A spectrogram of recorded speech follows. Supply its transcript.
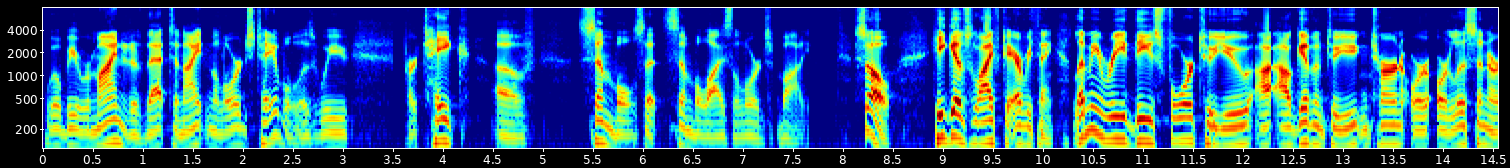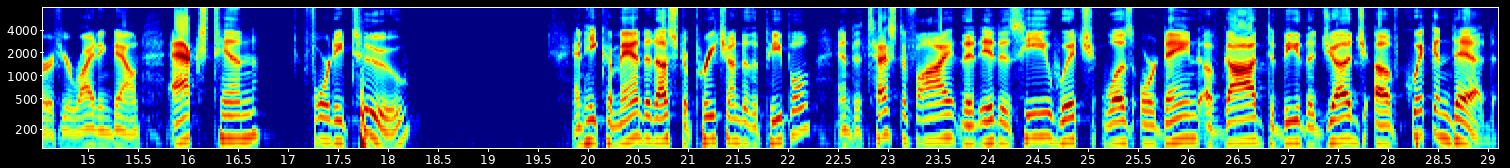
We'll be reminded of that tonight in the Lord's table as we partake of symbols that symbolize the Lord's body. So, he gives life to everything. Let me read these four to you. I'll give them to you. You can turn or, or listen, or if you're writing down. Acts 10 42. And he commanded us to preach unto the people and to testify that it is he which was ordained of God to be the judge of quick and dead.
